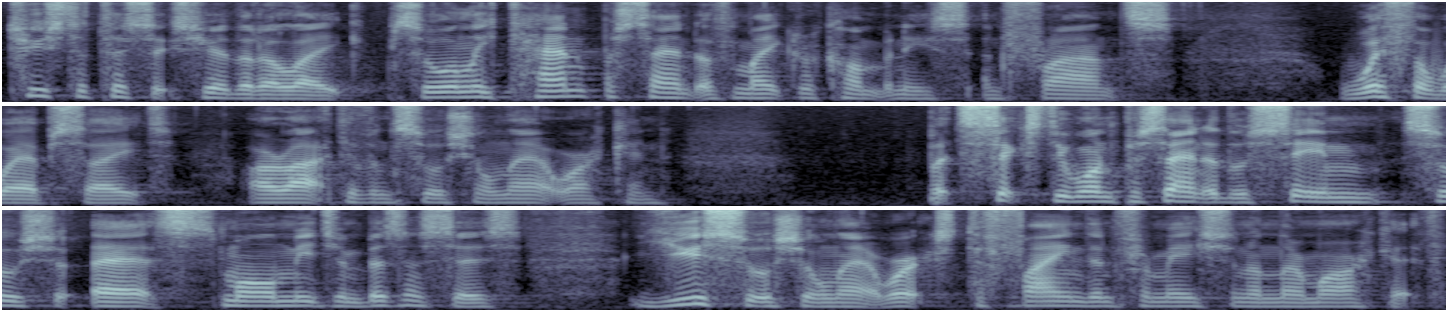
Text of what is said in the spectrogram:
two statistics here that I like. So only 10% of micro companies in France with a website are active in social networking. But 61% of those same social, uh, small, medium businesses use social networks to find information on their market,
